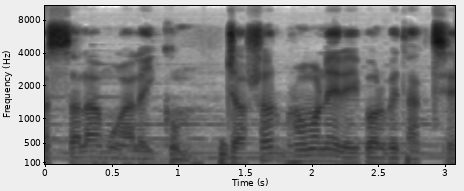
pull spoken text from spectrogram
আসসালামু আলাইকুম। যশোর ভ্রমণের এই পর্বে থাকছে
